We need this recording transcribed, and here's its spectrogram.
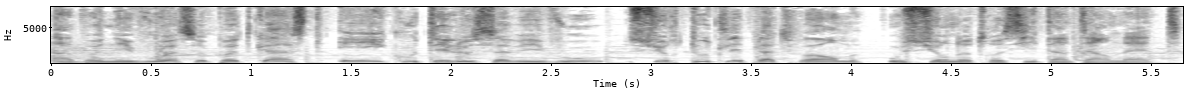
Abonnez-vous à ce podcast et écoutez Le Savez-vous sur toutes les plateformes ou sur notre site internet.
